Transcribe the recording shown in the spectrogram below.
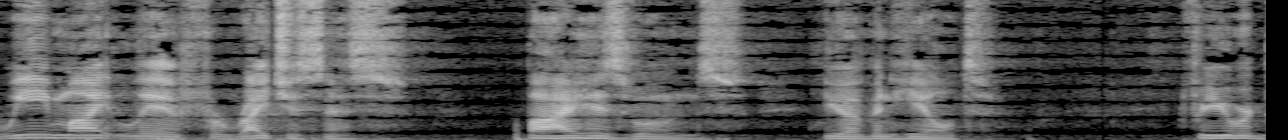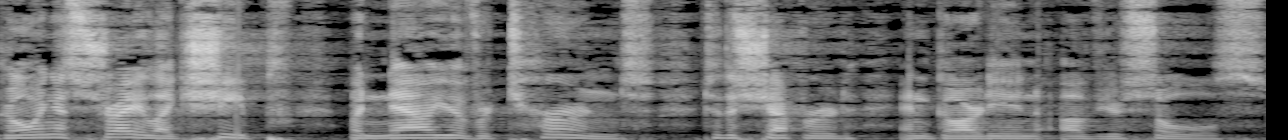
we might live for righteousness. By his wounds you have been healed. For you were going astray like sheep, but now you have returned to the shepherd and guardian of your souls.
